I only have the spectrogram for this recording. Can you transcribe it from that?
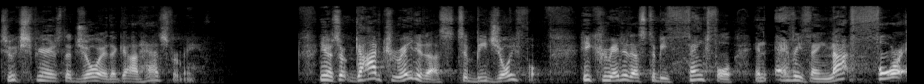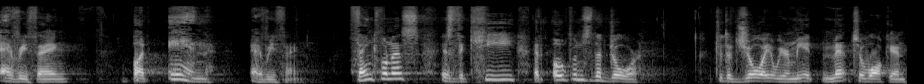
to experience the joy that God has for me. You know, so God created us to be joyful. He created us to be thankful in everything, not for everything, but in everything. Thankfulness is the key that opens the door to the joy we are meant to walk in.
